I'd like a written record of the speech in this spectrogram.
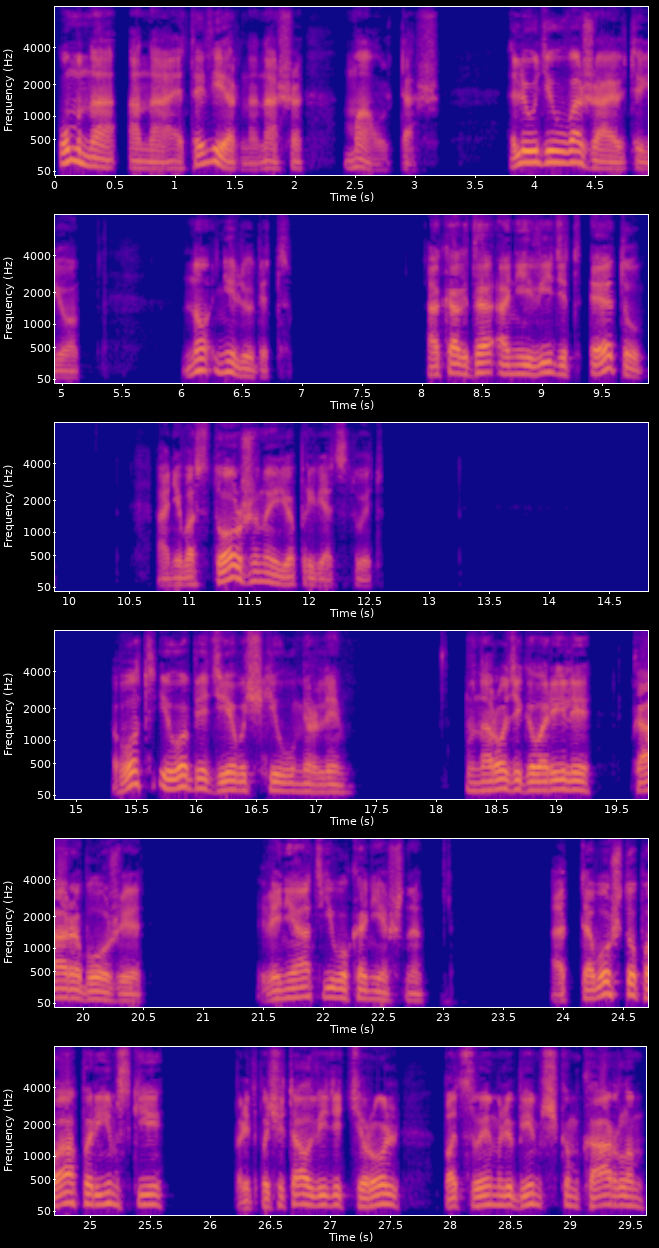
Умна она, это верно, наша Маульташ. Люди уважают ее, но не любят. А когда они видят эту, они восторженно ее приветствуют. Вот и обе девочки умерли. В народе говорили «кара Божия». Винят его, конечно. От того, что папа римский предпочитал видеть Тироль под своим любимчиком Карлом,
